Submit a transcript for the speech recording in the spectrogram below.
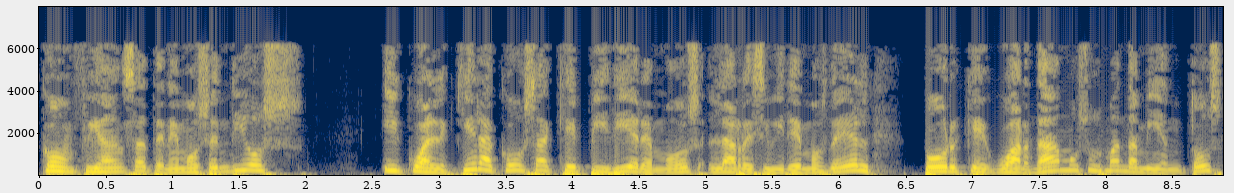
confianza tenemos en Dios, y cualquiera cosa que pidiéremos la recibiremos de Él, porque guardamos sus mandamientos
